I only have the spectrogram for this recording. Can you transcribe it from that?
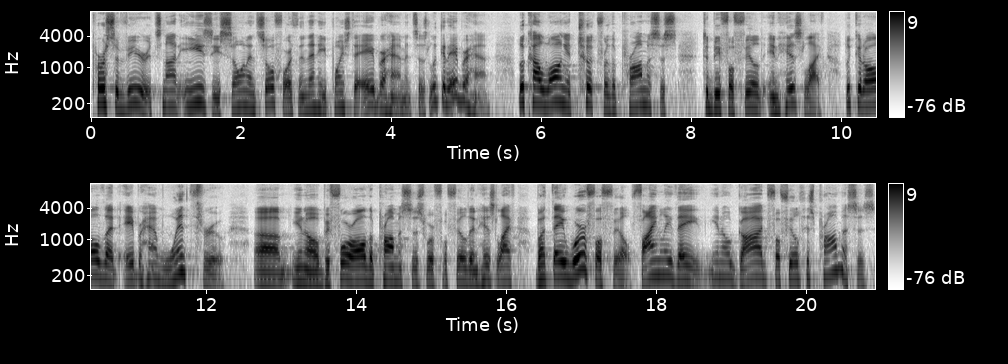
persevere, it's not easy, so on and so forth. And then he points to Abraham and says, look at Abraham. Look how long it took for the promises to be fulfilled in his life. Look at all that Abraham went through um, you know, before all the promises were fulfilled in his life, but they were fulfilled. Finally, they, you know, God fulfilled His promises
